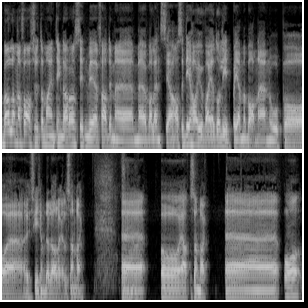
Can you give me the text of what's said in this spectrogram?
bare la meg få avslutte med en ting der, da, siden vi er ferdig med, med Valencia. Altså, de har jo Valladolid på hjemmebane nå på eh, Jeg husker ikke om det er lørdag eller søndag. Eh, og, ja, søndag. Eh, og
